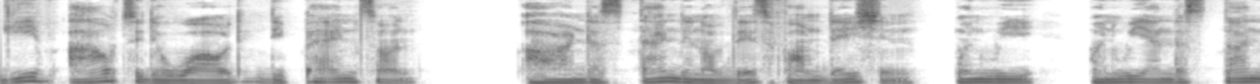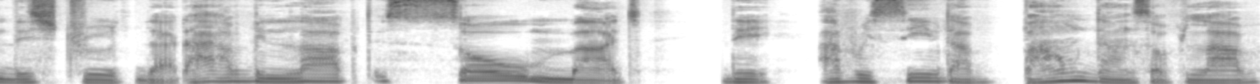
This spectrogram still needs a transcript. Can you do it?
give out to the world depends on our understanding of this foundation. When we when we understand this truth that I have been loved so much, they have received abundance of love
